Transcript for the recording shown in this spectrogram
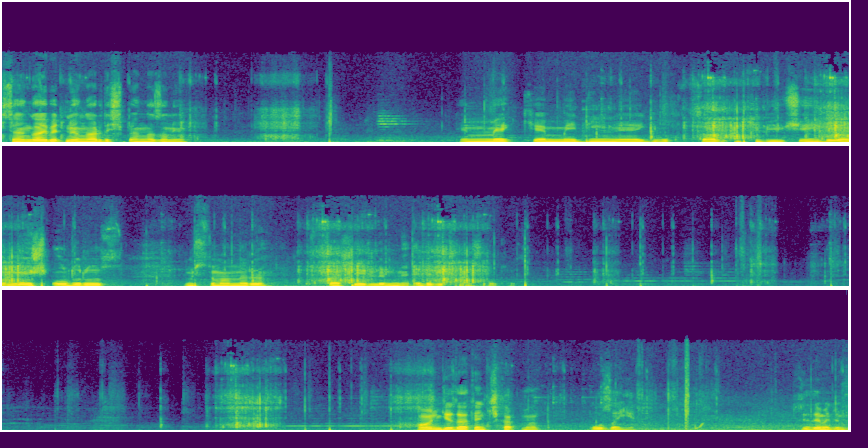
Sen kaybetmiyorsun kardeş. Ben kazanıyorum. Hem Mekke, Medine gibi kutsal büyük şehirde almış oluruz. Müslümanları kutsal şehirlerini ele geçirmiş olacağız. Anca zaten çıkartmak Ozay'ı. Size demedim.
